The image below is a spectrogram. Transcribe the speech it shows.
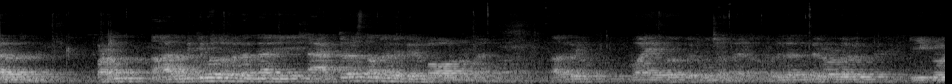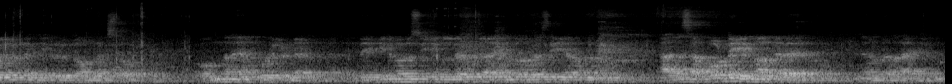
തന്നെ. പടം ആരംഭിക്കുമ്പോൾ തൊട്ട് തന്നെ ഈ ആക്ടേഴ്സ് തമ്മിൽ വലിയൊരു ബോണ്ടുണ്ട് അതൊരു വൈബ് ഒരുമിച്ചുണ്ടായിരുന്നു. ഒരു തരത്തിലുള്ള ഒരു ഈഗോയോ അല്ലെങ്കിൽ ഒരു കോംപ്ലക്സോ ഒന്നും ഞാൻ കൂടുതലുണ്ടായിരുന്നില്ല എന്തെങ്കിലും ഒരു സീനിൽ ഒരു കാര്യം പ്രോഗ്രസ് ചെയ്യണമെന്ന് അതിനെ സപ്പോർട്ട് ചെയ്യുന്ന ആൾക്കാരായിരുന്നു ഞങ്ങളുടെ നായകനും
